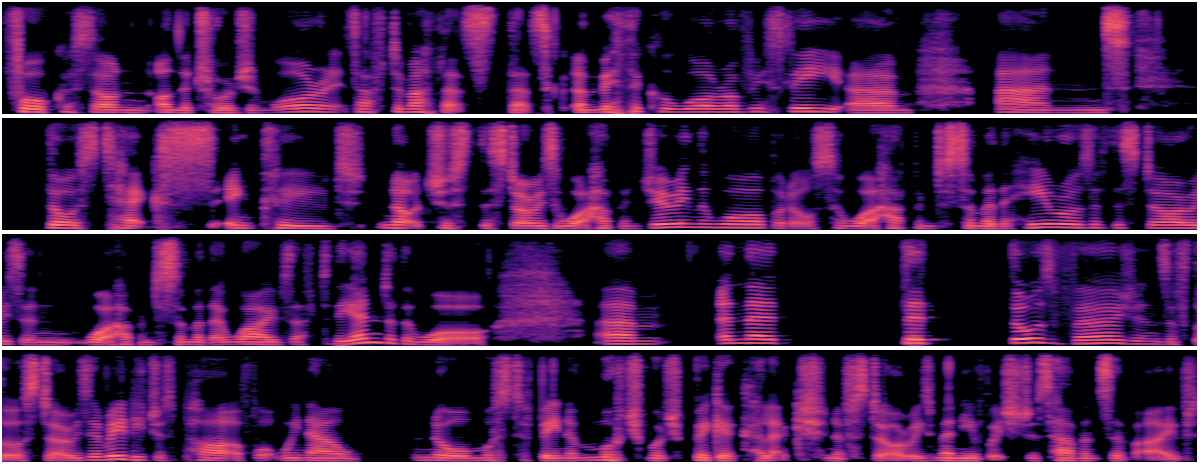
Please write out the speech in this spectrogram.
focus on on the Trojan War and its aftermath. That's that's a mythical war, obviously, um, and those texts include not just the stories of what happened during the war, but also what happened to some of the heroes of the stories and what happened to some of their wives after the end of the war. Um, and that those versions of those stories are really just part of what we now know must have been a much, much bigger collection of stories, many of which just haven't survived.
